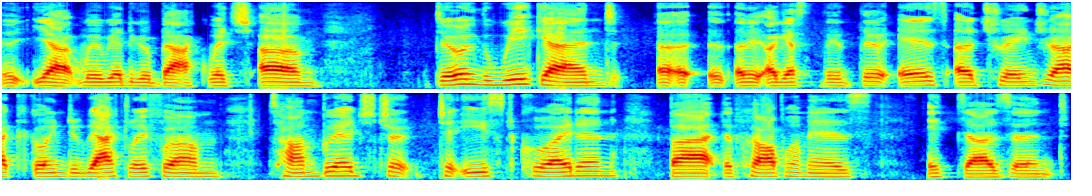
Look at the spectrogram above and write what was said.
uh, yeah, we, we had to go back, which, um, during the weekend, uh, uh, I, mean, I guess the, there is a train track going directly from Tunbridge to, to East Croydon, but the problem is it doesn't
